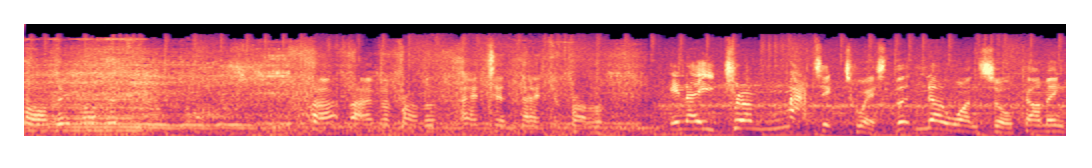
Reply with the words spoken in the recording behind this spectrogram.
Oh, big moment. Uh, I have a problem. Engine, engine problem. In a dramatic twist that no one saw coming,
